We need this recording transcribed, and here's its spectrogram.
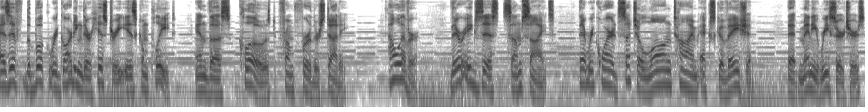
as if the book regarding their history is complete and thus closed from further study. However, there exist some sites that required such a long time excavation that many researchers,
